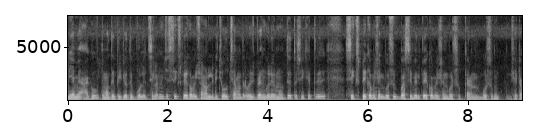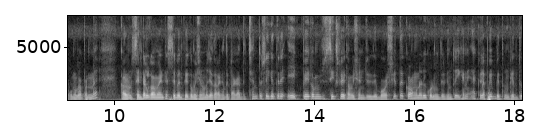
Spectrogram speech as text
নিয়ে আমি আগেও তোমাদের ভিডিওতে বলেছিলাম যে সিক্স পে কমিশন অলরেডি চলছে আমাদের ওয়েস্ট বেঙ্গলের মধ্যে। তো সেই ক্ষেত্রে সিক্স পে কমিশন বসুক বা সেভেন পে কমিশন বসুক, কারণ বসুক সেটা কোনো ব্যাপার নয়। কারণ সেন্ট্রাল গভর্নমেন্টের সেভেন পে কমিশন অনুযায়ী তারা কিন্তু টাকা দিচ্ছেন। তো সেই ক্ষেত্রে eight pay commission six pay commission যদি বসে, তো অঙ্গনারী কর্মীদের কিন্তু এখানে এক লাফে বেতন কিন্তু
